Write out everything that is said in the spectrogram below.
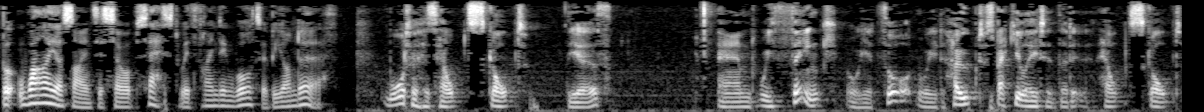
But why are scientists so obsessed with finding water beyond Earth? water has helped sculpt the Earth, and we think, or we had thought, we had hoped, speculated that it helped sculpt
